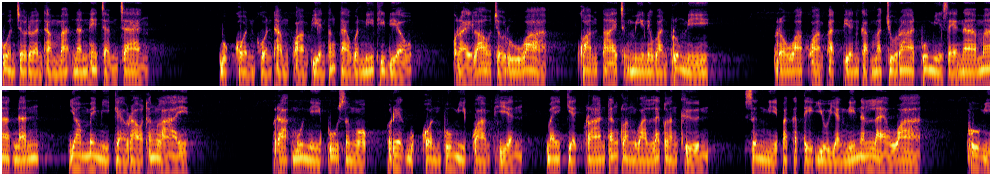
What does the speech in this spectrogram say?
ควรเจริญธรรมะนั้นให้แจ่มแจ้ง บุคคลควรทำความเพียรตั้งแต่วันนี้ทีเดียว ใครเล่าจะรู้ว่า ความตายจึงมีในวันพรุ่งนี้ เพราะว่าความผัดเพี้ยนกับมัจจุราชผู้มีเสนามากนั้น ย่อมไม่มีแก่เราทั้งหลาย พระมุนีผู้สงบเรียกบุคคลผู้มีความเพียร ไม่เกียจคร้านทั้งกลางวันและกลางคืน ซึ่งมีปกติอยู่อย่างนี้นั้นแหละว่า ผู้มี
